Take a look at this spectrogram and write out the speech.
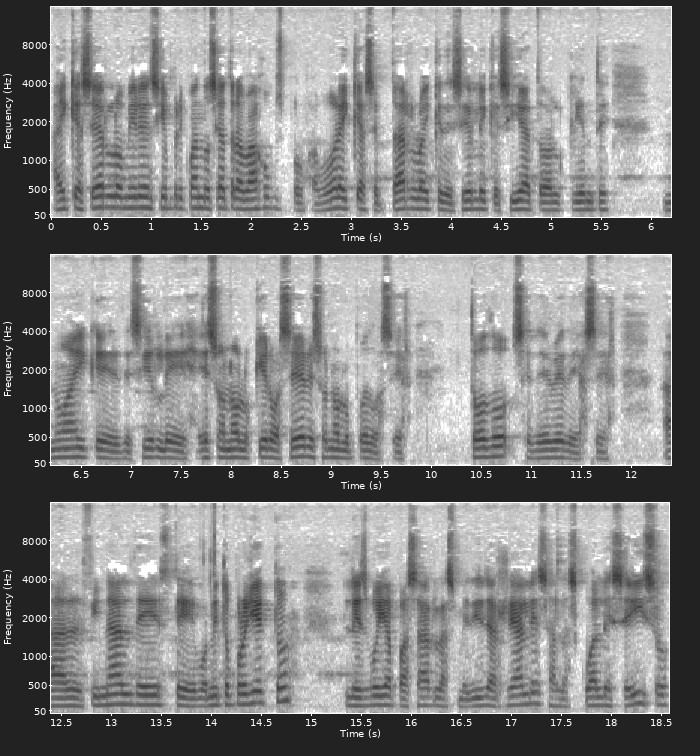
hay que hacerlo, miren, siempre y cuando sea trabajo, pues por favor hay que aceptarlo, hay que decirle que sí a todo el cliente, no hay que decirle eso no lo quiero hacer, eso no lo puedo hacer, todo se debe de hacer. Al final de este bonito proyecto les voy a pasar las medidas reales a las cuales se hizo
